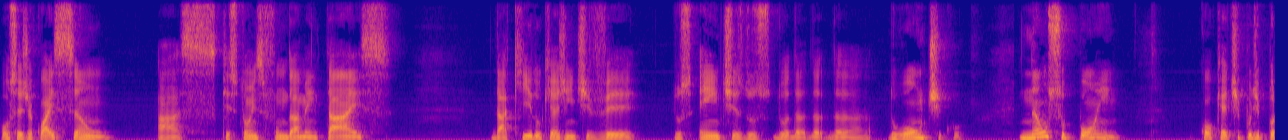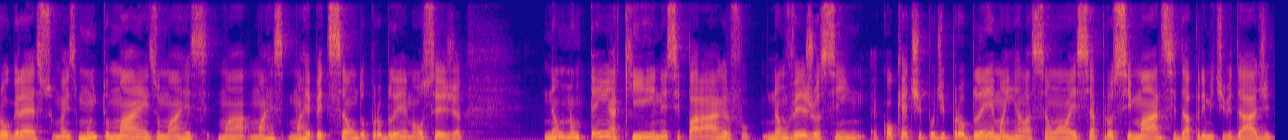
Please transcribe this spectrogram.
ou seja, quais são as questões fundamentais daquilo que a gente vê dos entes dos, do, da, da, do ôntico, não supõe qualquer tipo de progresso, mas muito mais uma, uma, uma, uma repetição do problema. Ou seja, não, não tem aqui nesse parágrafo, não vejo assim, qualquer tipo de problema em relação a esse aproximar-se da primitividade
